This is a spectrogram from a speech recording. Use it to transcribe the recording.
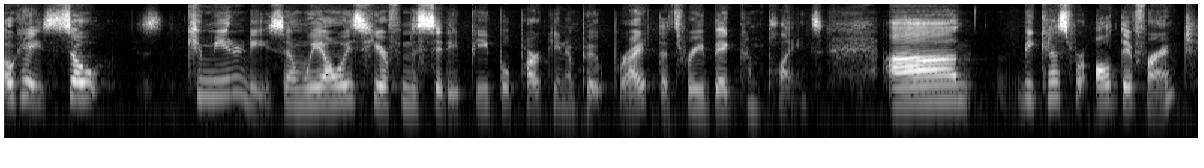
Okay, so communities, and we always hear from the city, people parking and poop, right? The three big complaints. Um, because we're all different,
